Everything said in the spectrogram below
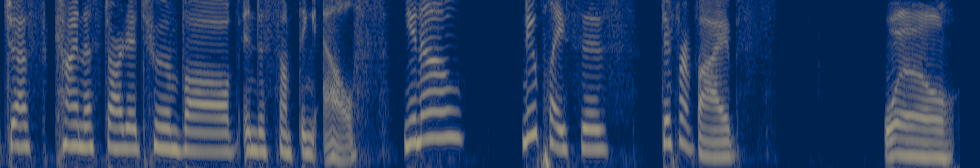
just kind of started to evolve into something else, you know? New places, different vibes. Well,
